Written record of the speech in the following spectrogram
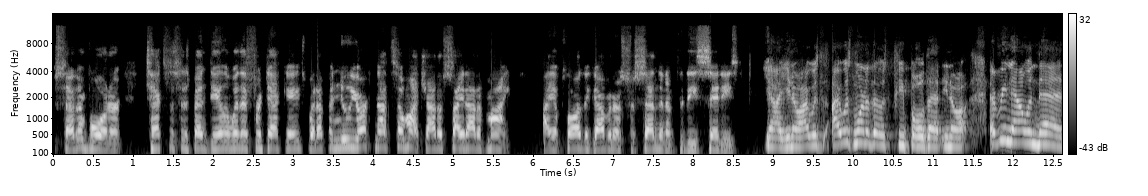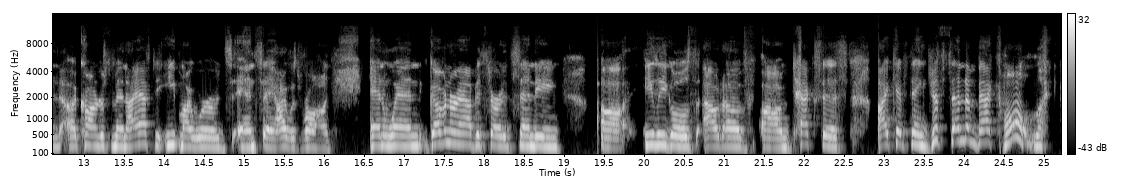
southern border. Texas has been dealing with it for decades, but up in New York, not so much. Out of sight, out of mind. I applaud the governors for sending them to these cities. Yeah, you know, I was I was one of those people that you know every now and then, uh, Congressman, I have to eat my words and say I was wrong. And when Governor Abbott started sending uh, illegals out of um, Texas, I kept saying, just send them back home. Like,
